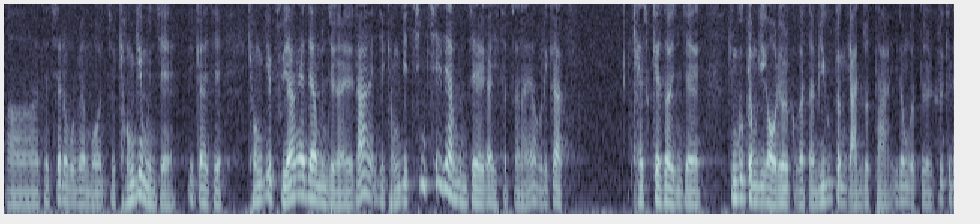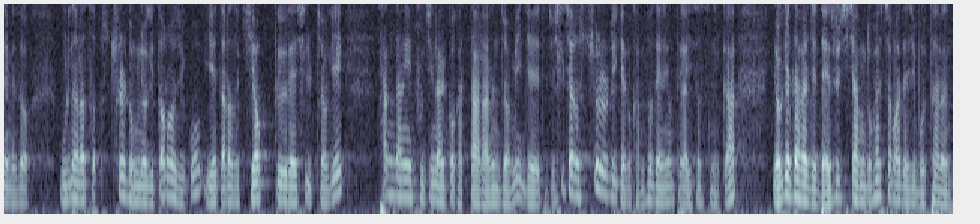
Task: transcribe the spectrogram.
어, 대체로 보면 뭐, 저 경기 문제. 그러니까 이제 경기 부양에 대한 문제가 아니라 이제 경기 침체에 대한 문제가 있었잖아요. 그러니까 계속해서 이제 중국 경기가 어려울 것 같다, 미국 경기 안 좋다 이런 것들 그렇게 되면서 우리나라 수출 동력이 떨어지고 이에 따라서 기업들의 실적이 상당히 부진할 것 같다라는 점이 이제 실제로 수출이 계속 감소되는 형태가 있었으니까 여기에다가 이제 내수 시장도 활성화되지 못하는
